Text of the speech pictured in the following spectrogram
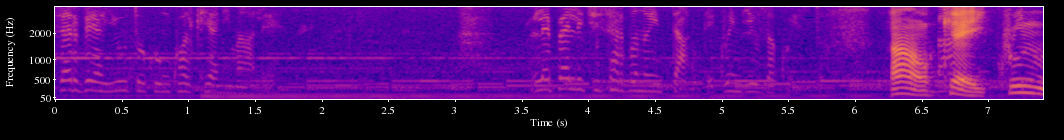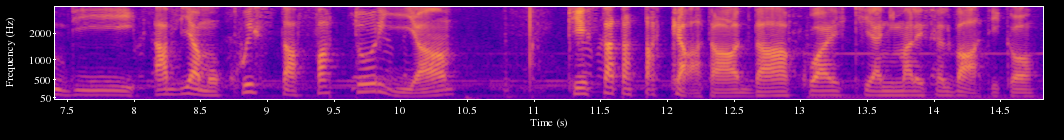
serve aiuto con qualche animale. Le pelli ci servono intatte, quindi usa questo. Ah, ok, quindi abbiamo questa fattoria che è stata attaccata da qualche animale selvatico.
